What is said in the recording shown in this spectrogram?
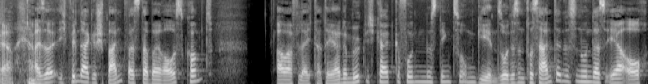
ja, also ich bin da gespannt, was dabei rauskommt. Aber vielleicht hat er ja eine Möglichkeit gefunden, das Ding zu umgehen. So, das Interessante ist nun, dass er auch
